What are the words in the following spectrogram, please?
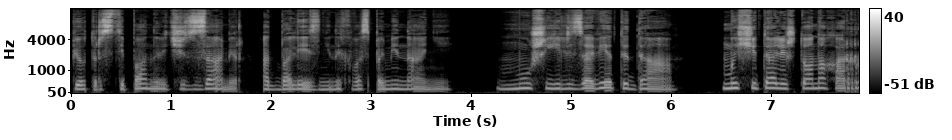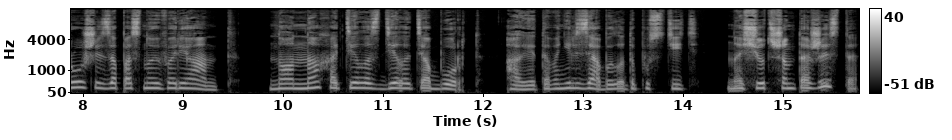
Петр Степанович замер от болезненных воспоминаний. Муж Елизаветы, да. Мы считали, что она хороший запасной вариант но она хотела сделать аборт, а этого нельзя было допустить. Насчет шантажиста,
